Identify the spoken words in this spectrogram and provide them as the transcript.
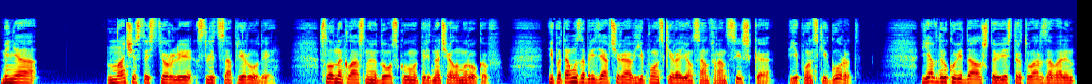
Меня начисто стерли с лица природы, словно классную доску перед началом уроков. И потому, забредя вчера в японский район Сан-Франциско, японский город, я вдруг увидал, что весь тротуар завален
